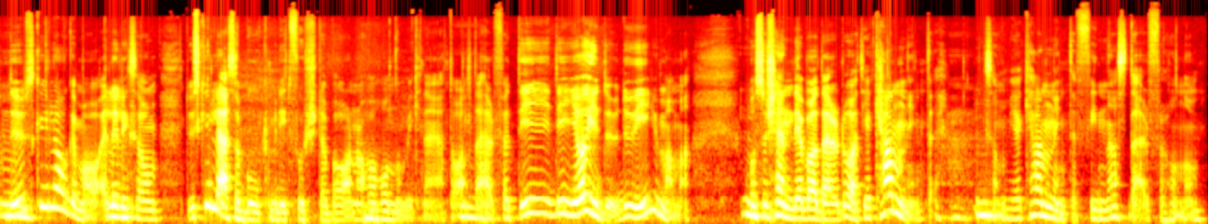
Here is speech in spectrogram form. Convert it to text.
Mm. Du ska ju laga mat. Eller mm. liksom, du ska ju läsa bok med ditt första barn och ha mm. honom i knät och allt det här. För att det, det gör ju du. Du är ju mamma. Mm. Och så kände jag bara där och då att jag kan inte. Liksom, jag kan inte finnas där för honom.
